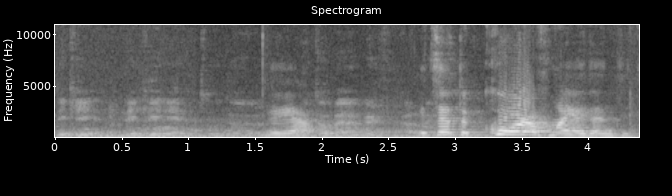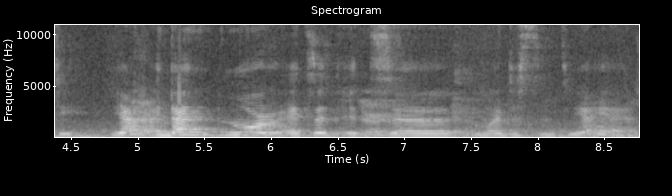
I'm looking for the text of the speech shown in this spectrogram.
linking it to the yeah. autobiographical. It's at the core of my identity. Yeah, yeah. and then more, it's a, it's yeah, yeah. Uh, more distant. Yeah, yeah.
